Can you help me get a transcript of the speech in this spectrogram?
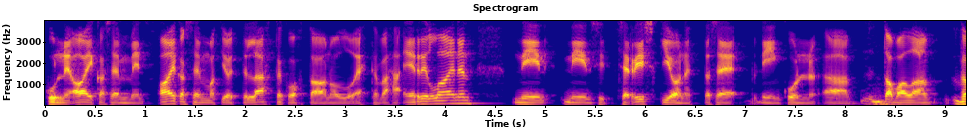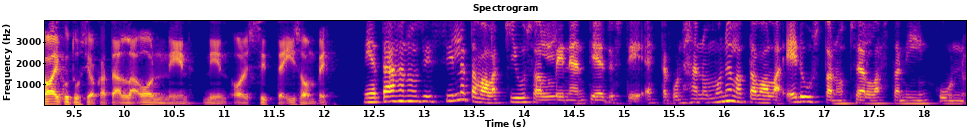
kuin ne aikaisemmin, aikaisemmat, joiden lähtökohta on ollut ehkä vähän erilainen, niin, niin sit se riski on, että se niin kun, äh, tavallaan vaikutus, joka tällä on, niin, niin olisi sitten isompi. Niin ja tämähän on siis sillä tavalla kiusallinen tietysti, että kun hän on monella tavalla edustanut sellaista niin kuin,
